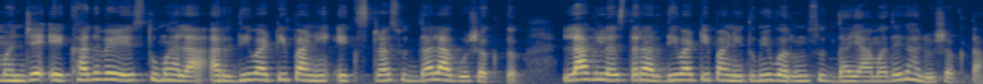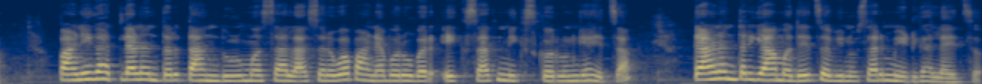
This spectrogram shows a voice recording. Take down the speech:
म्हणजे एखाद वेळेस तुम्हाला अर्धी वाटी पाणी एक्स्ट्रासुद्धा लागू शकतं. लागलंच तर अर्धी वाटी पाणी तुम्ही वरूनसुद्धा यामध्ये घालू शकता. पाणी घातल्यानंतर तांदूळ मसाला सर्व पाण्याबरोबर एकसाथ मिक्स करून घ्यायचा. त्यानंतर यामध्ये चवीनुसार मीठ घालायचं.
